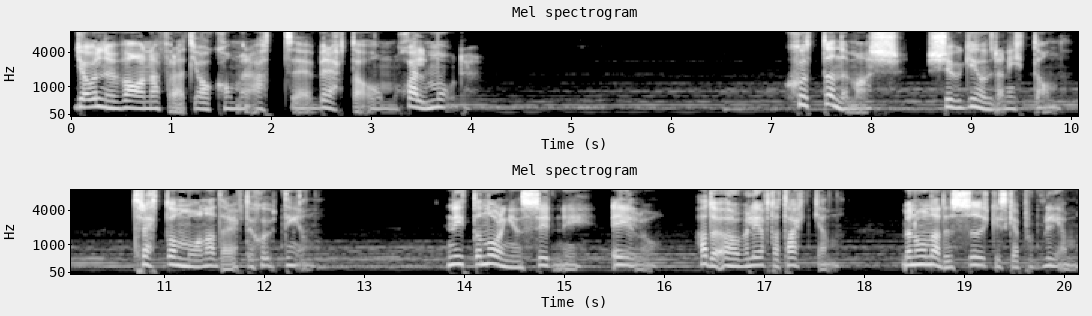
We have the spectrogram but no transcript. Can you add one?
Jag vill nu varna för att jag kommer att eh, berätta om självmord. 17 mars 2019, 13 månader efter skjutningen. 19-åringen Sydney Alo hade överlevt attacken men hon hade psykiska problem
